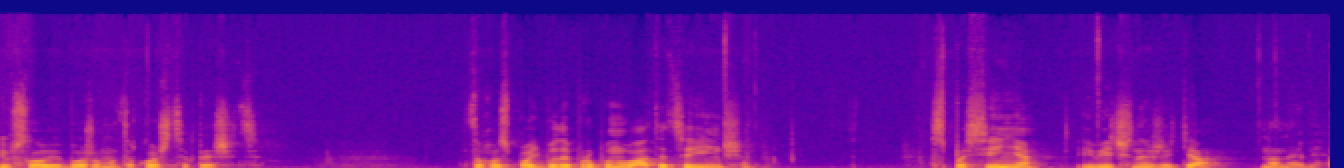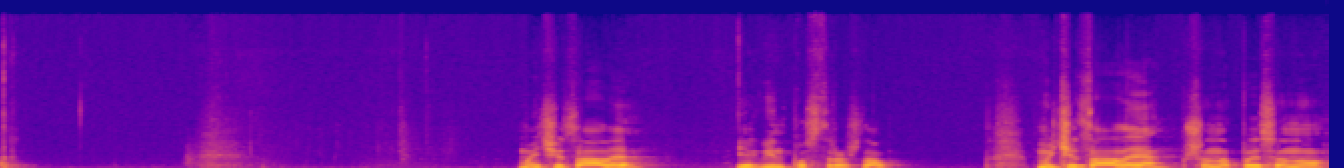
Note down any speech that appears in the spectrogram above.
і в Слові Божому також це пишеться, то Господь буде пропонувати це іншим спасіння і вічне життя на небі. Ми читали, як він постраждав. Ми читали, що написано,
